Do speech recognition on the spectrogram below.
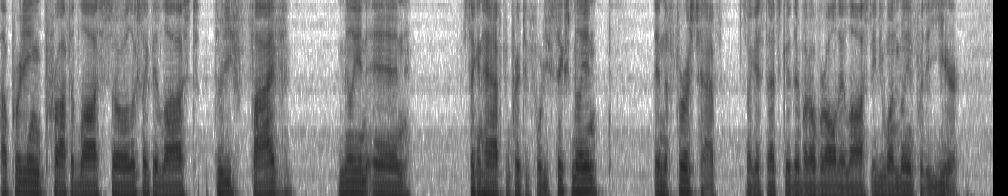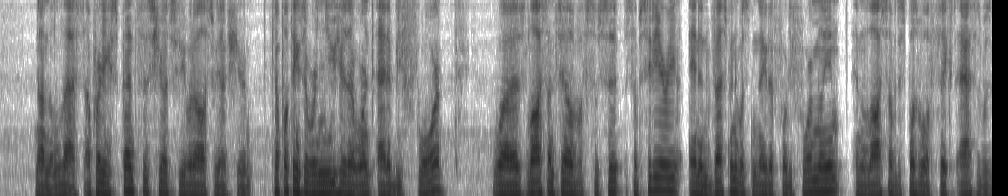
Operating profit loss, so it looks like they lost 35 million in second half compared to 46 million in the first half. So I guess that's good there, but overall they lost 81 million for the year. Nonetheless, operating expenses here, let's see what else we have here. A couple of things that were new here that weren't added before was loss on sale of subsidiary and investment was negative 44 million, and the loss of disposable of fixed assets was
